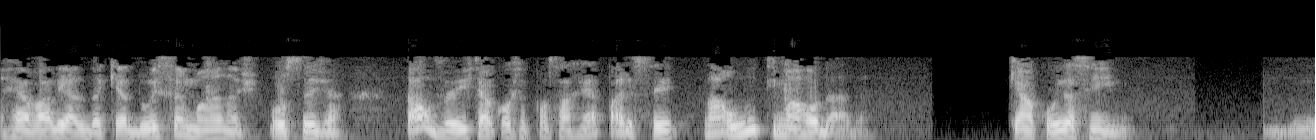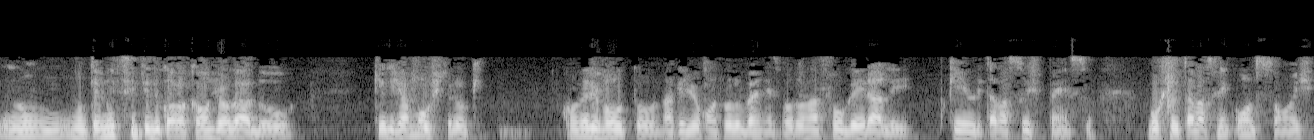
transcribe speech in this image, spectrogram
reavaliado daqui a duas semanas, ou seja, talvez Thiago Costa possa reaparecer na última rodada. Que é uma coisa assim. Não, não tem muito sentido colocar um jogador que ele já mostrou que quando ele voltou naquele jogo contra o Luverdense, voltou na fogueira ali, porque Yuri estava suspenso, mostrou que estava sem condições,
